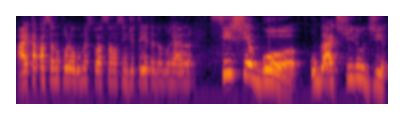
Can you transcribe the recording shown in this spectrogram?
aí tá passando por alguma situação assim de treta dentro do reality, se chegou o gatilho de,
